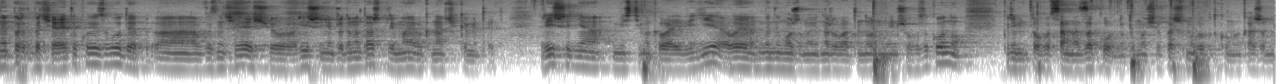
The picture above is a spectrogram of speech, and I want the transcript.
не передбачає такої згоди, а визначає, що рішення про демонтаж приймає виконавчий комітет. Рішення в місті Миколаєві є, але ми не можемо ігнорувати норму іншого закону, крім того, саме закону, тому що в першому випадку ми кажемо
